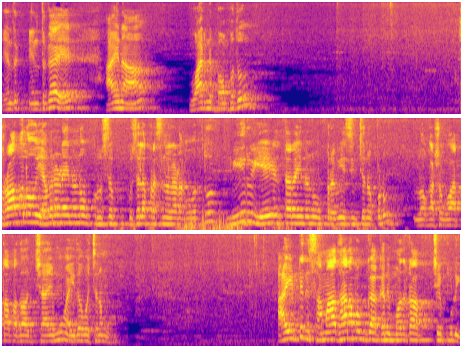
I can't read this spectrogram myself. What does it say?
ఎంత ఇంతగా ఆయన వారిని పంపుతూ త్రోవలో ఎవరినైనాను కుశ కుశల ప్రశ్నలు అడగవద్దు. మీరు ఏ ఇంటరైనను ప్రవేశించినప్పుడు లోకశుభవార్త పదాధ్యాయము ఐదో వచనము. ఆ ఇంటికి సమాధానముగాకని మొదట చెప్పుడి.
